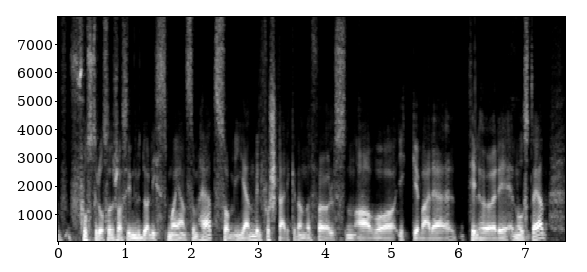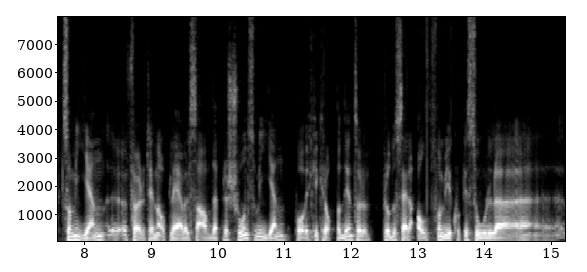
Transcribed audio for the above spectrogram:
fostrer også en slags individualisme og ensomhet, som igjen vil forsterke denne følelsen av å ikke være tilhørig noe sted. Som igjen eh, fører til en opplevelse av depresjon, som igjen påvirker kroppen din til å produsere altfor mye kortisol. Eh.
